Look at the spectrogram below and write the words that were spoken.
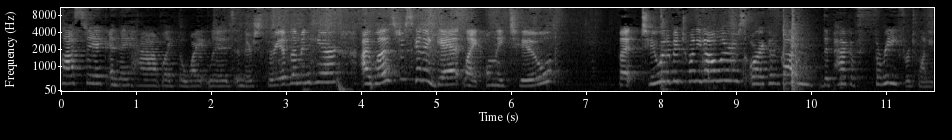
plastic and they have like the white lids and there's three of them in here. I was just gonna get like only two, but two would have been $20 or I could have gotten the pack of three for $20.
